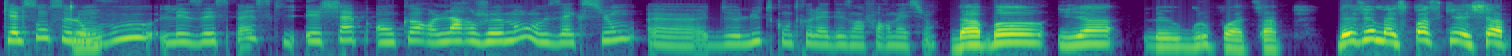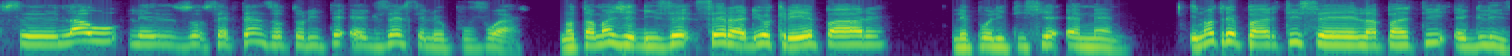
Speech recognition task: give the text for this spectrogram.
Quels sont, selon vous, les espaces qui échappent encore largement aux actions euh, de lutte contre la désinformation? D'abord, il y a le groupe WhatsApp. Deuxième espace qui échappe, c'est là où les, certaines autorités exercent le pouvoir. Notamment, je disais, ces radios créées par les politiciens eux-mêmes. Une autre partie, c'est la partie église.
